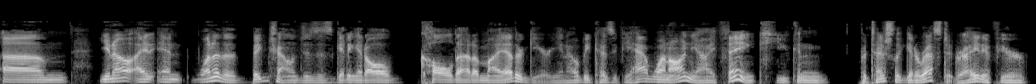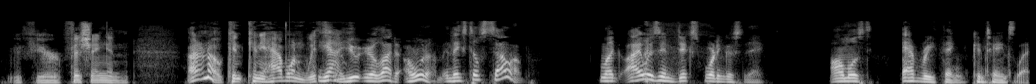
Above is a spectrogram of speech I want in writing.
Um, you know, I, and one of the big challenges is getting it all called out of my other gear, you know, because if you have one on you, I think you can potentially get arrested, right? If you're, if you're fishing and, I don't know, can, can you have one with you? Yeah, you? you, you're allowed to own them, and they still sell them. Like I was in Dick's Sporting Goods today. Almost everything contains lead.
